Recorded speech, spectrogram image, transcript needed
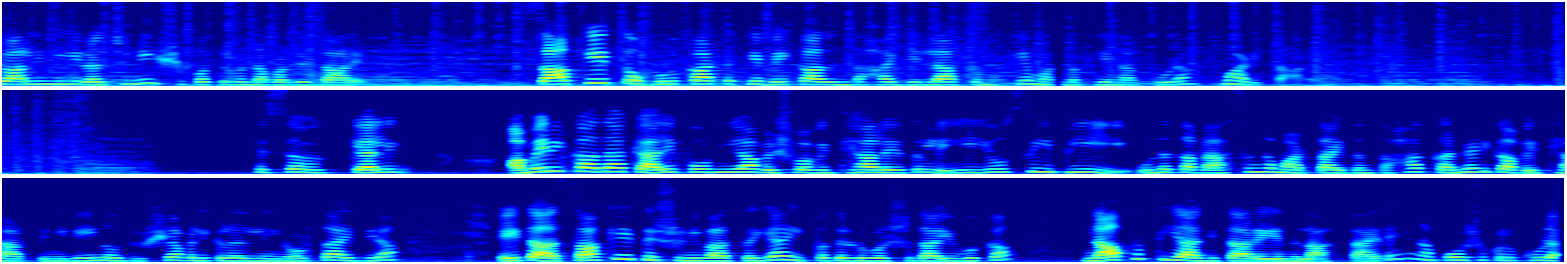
ಶಾಲಿನಿ ರಜನೀಶ್ ಪತ್ರವನ್ನು ಬರೆದಿದ್ದಾರೆ. ಸಾಕೇತ್ ಹುಡುಕಾಟಕ್ಕೆ ಬೇಕಾದಂತಹ ಎಲ್ಲಾ ಕ್ರಮಕ್ಕೆ ಮನವಿಯನ್ನ ಕೂಡ ಮಾಡಿದ್ದಾರೆ. ಅಮೆರಿಕದ ಕ್ಯಾಲಿಫೋರ್ನಿಯಾ ವಿಶ್ವವಿದ್ಯಾಲಯದಲ್ಲಿ ಯುಸಿಬಿ ಉನ್ನತ ವ್ಯಾಸಂಗ ಮಾಡ್ತಾ ಇದ್ದಂತಹ ಕನ್ನಡಿಗ ವಿದ್ಯಾರ್ಥಿ, ನೀವೇನೋ ದೃಶ್ಯಾವಳಿಗಳಲ್ಲಿ ನೋಡ್ತಾ ಇದ್ದೀರಾ? ಈತ ಸಾಕೇತ್ ಶ್ರೀನಿವಾಸಯ್ಯ, ಇಪ್ಪತ್ತೆರಡು ವರ್ಷದ ಯುವಕ, ನಾಪತ್ತೆಯಾಗಿದ್ದಾರೆ ಎನ್ನಲಾಗ್ತಾ ಇದೆ. ಇನ್ನು ಪೋಷಕರು ಕೂಡ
